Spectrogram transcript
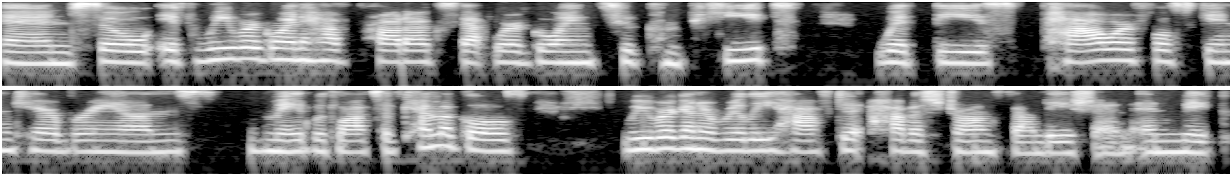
And so, if we were going to have products that were going to compete with these powerful skincare brands made with lots of chemicals, we were going to really have to have a strong foundation and make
